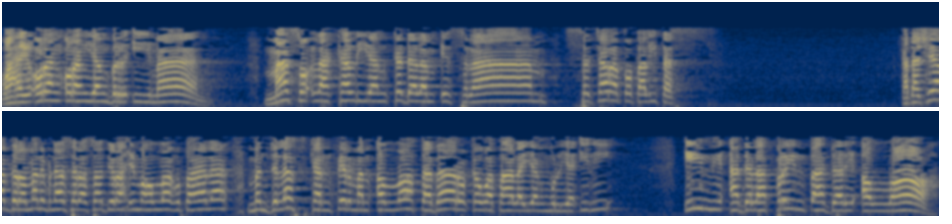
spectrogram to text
Wahai orang-orang yang beriman, masuklah kalian ke dalam Islam secara totalitas. Kata Syekh Abdurrahman bin Nasir Asadi rahimahullah ta'ala menjelaskan firman Allah tabaraka wa ta'ala yang mulia ini. Ini adalah perintah dari Allah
